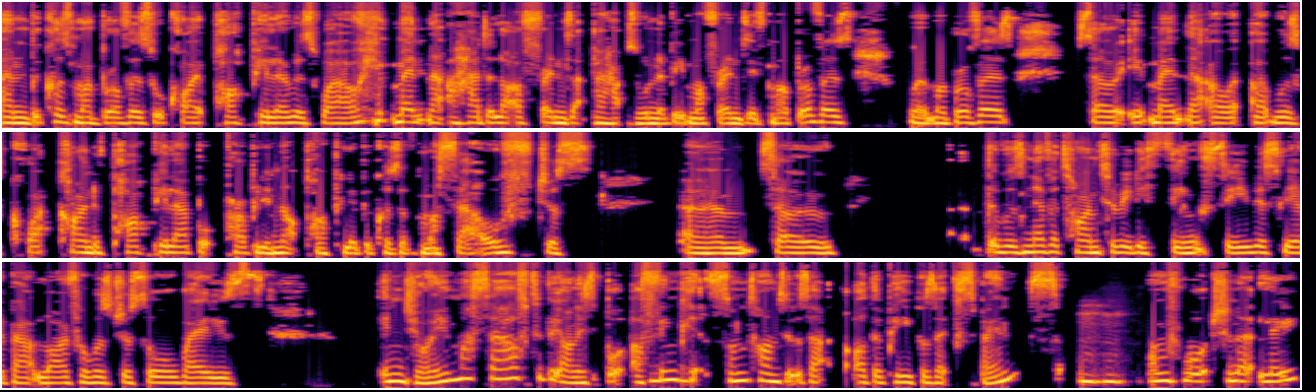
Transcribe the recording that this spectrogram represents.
And because my brothers were quite popular as well, it meant that I had a lot of friends that perhaps wouldn't have been my friends if my brothers weren't my brothers. So it meant that I, I was quite kind of popular, but probably not popular because of myself. Just, um, so there was never time to really think seriously about life. I was just always enjoying myself, to be honest. But I think it, sometimes it was at other people's expense. Unfortunately,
